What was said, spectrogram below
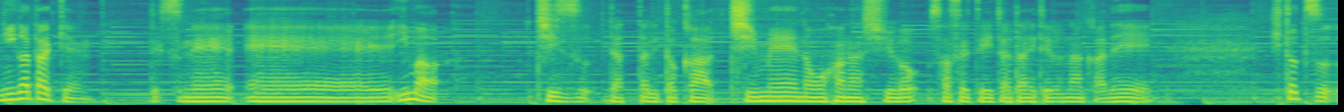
新潟県ですね、えー、今地図だったりとか地名のお話をさせていただいている中で一つ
